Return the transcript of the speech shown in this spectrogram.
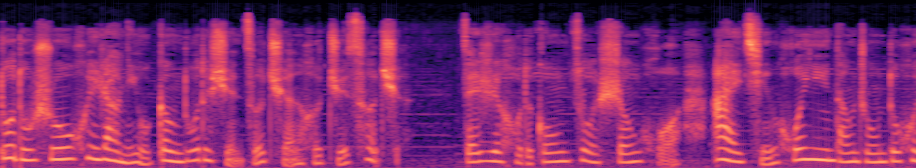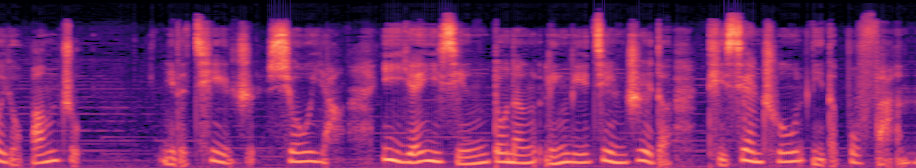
多读书会让你有更多的选择权和决策权。在日后的工作、生活、爱情、婚姻当中都会有帮助。你的气质、修养、一言一行都能淋漓尽致地体现出你的不凡。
